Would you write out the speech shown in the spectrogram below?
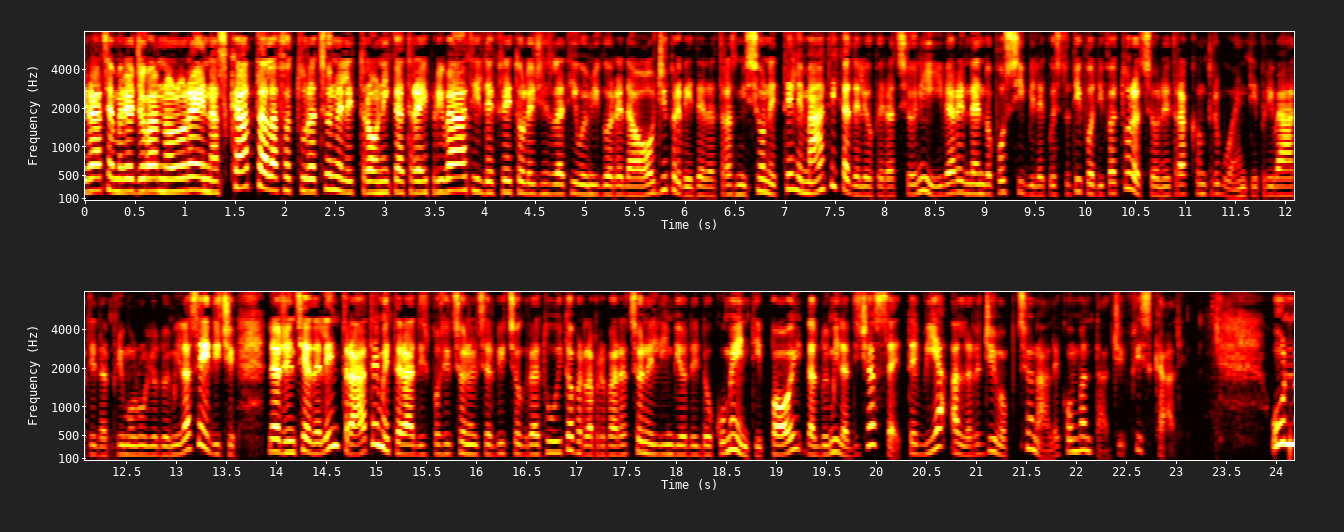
Grazie a Maria Giovanna Lorena. Scatta la fatturazione elettronica tra i privati. Il decreto legislativo in vigore da oggi prevede la trasmissione telematica delle operazioni IVA, rendendo possibile questo tipo di fatturazione tra contribuenti privati. Dal 1 luglio 2016 l'Agenzia delle Entrate metterà a disposizione il servizio gratuito per la preparazione e l'invio dei documenti, poi dal 2017 via al regime opzionale con vantaggi fiscali. Un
